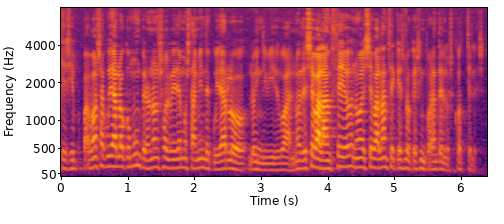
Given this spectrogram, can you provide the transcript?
que si vamos a cuidar lo común, pero no nos olvidemos también de cuidar lo, lo individual, ¿no? De ese balanceo, ¿no? Ese balance que es lo que es importante en los cócteles.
